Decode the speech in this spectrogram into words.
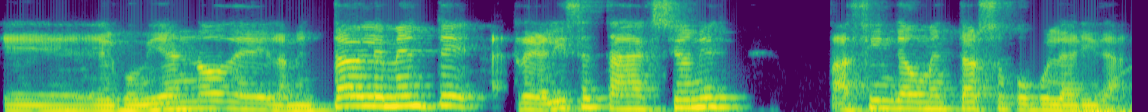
eh, el gobierno de, lamentablemente realiza estas acciones a fin de aumentar su popularidad.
